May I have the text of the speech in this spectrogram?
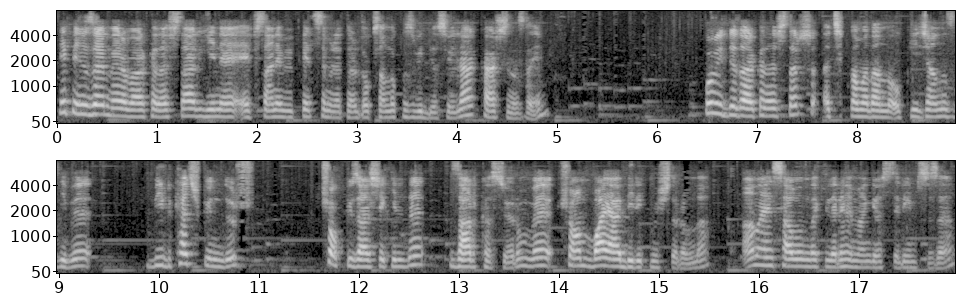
Hepinize merhaba arkadaşlar. Yine efsane bir Pet Simulator 99 videosuyla karşınızdayım. Bu videoda arkadaşlar açıklamadan da okuyacağınız gibi birkaç gündür çok güzel şekilde zar kasıyorum ve şu an bayağı birikmiş durumda. Ana hesabımdakileri hemen göstereyim size.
